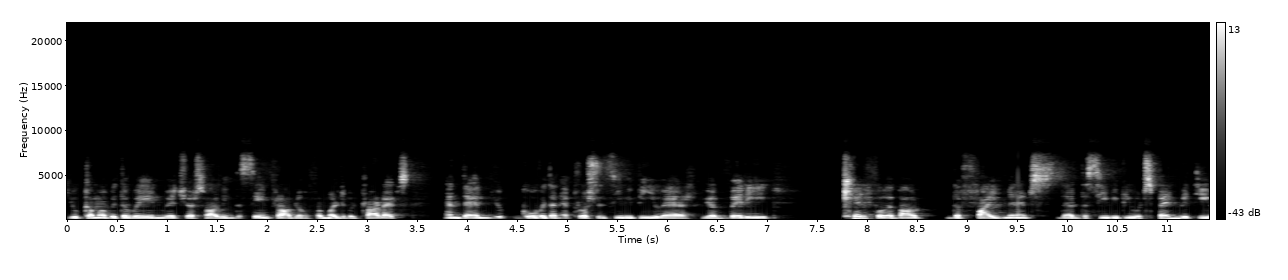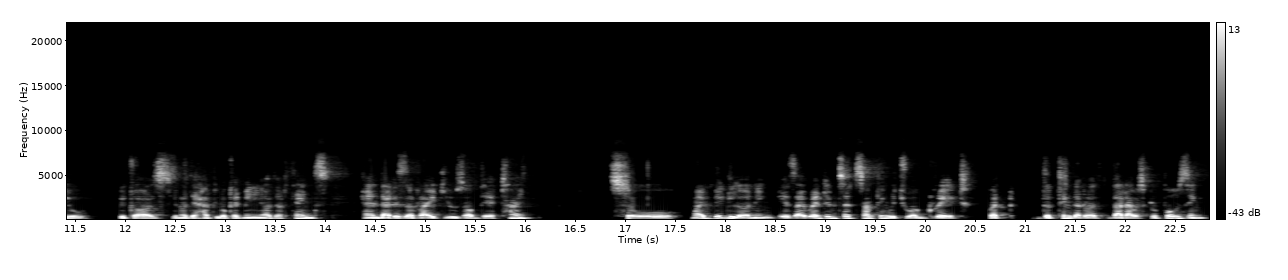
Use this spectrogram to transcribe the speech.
you come up with a way in which you're solving the same problem for multiple products and then you go with an approach to CVP where you're very careful about the five minutes that the CVP would spend with you because you know they have to look at many other things, and that is the right use of their time. So my big learning is I went and said something which worked great, but the thing that was that I was proposing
